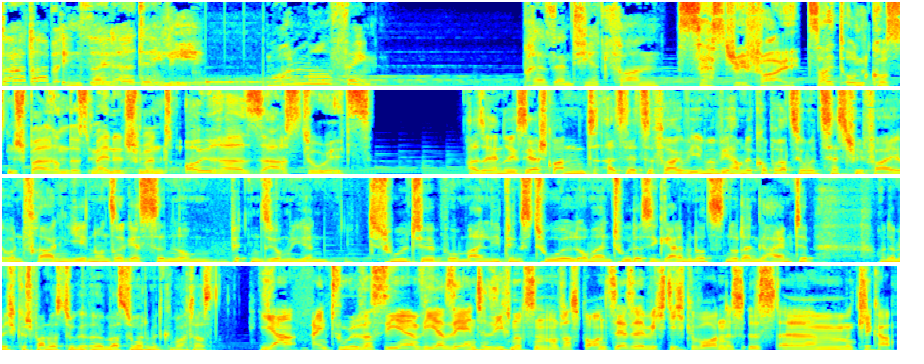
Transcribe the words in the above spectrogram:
Startup Insider Daily. One more thing. Präsentiert von Sestrify. Zeit- und kostensparendes Management eurer SaaS-Tools. Also Hendrik, sehr spannend. Als letzte Frage wie immer, wir haben eine Kooperation mit Sestrify und fragen jeden unserer Gäste, um, bitten sie um ihren Tooltip, um ein Lieblingstool, um ein Tool, das sie gerne benutzen oder einen Geheimtipp. Und da bin ich gespannt, was du, äh, was du heute mitgebracht hast. Ja, ein Tool, was wir, wir sehr intensiv nutzen und was bei uns sehr, sehr wichtig geworden ist, ist ähm, ClickUp.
